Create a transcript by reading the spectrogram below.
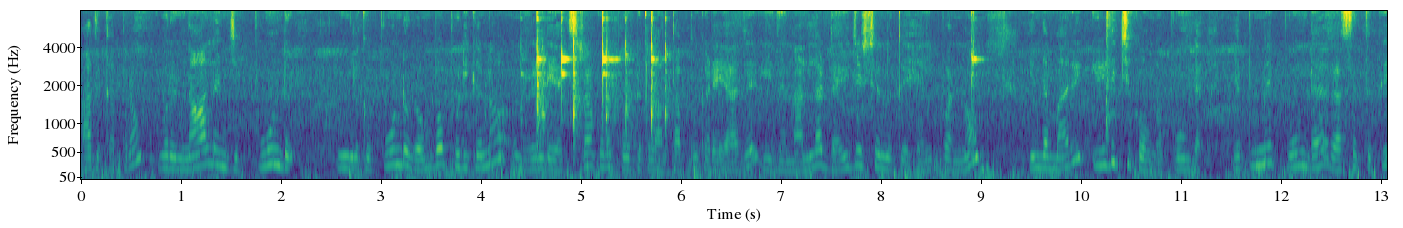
அதுக்கப்புறம் ஒரு நாலஞ்சு பூண்டு உங்களுக்கு பூண்டு ரொம்ப பிடிக்குன்னா ரெண்டு எக்ஸ்ட்ரா கூட போட்டுக்கலாம். தப்பு கிடையாது. இது நல்லா டைஜஷனுக்கு ஹெல்ப் பண்ணும். இந்த மாதிரி இடிச்சுக்கோங்க பூண்டை. எப்பவுமே பூண்டை ரசத்துக்கு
